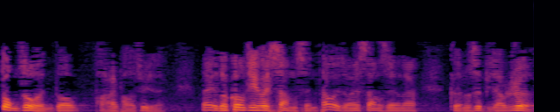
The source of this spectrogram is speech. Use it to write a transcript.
动作很多，跑来跑去的。那有的空气会上升，它为什么会上升呢？可能是比较热，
